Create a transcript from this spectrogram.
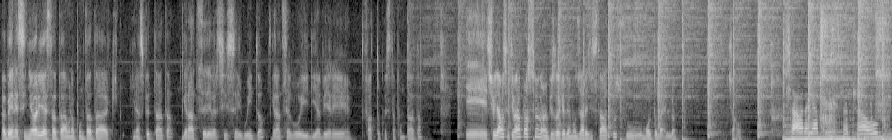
Va bene, signori, è stata una puntata inaspettata. Grazie di averci seguito, grazie a voi di avere fatto questa puntata. E ci vediamo settimana prossima con un episodio che abbiamo già registrato su Molto Bello. Ciao. Ciao ragazzi, ciao ciao.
